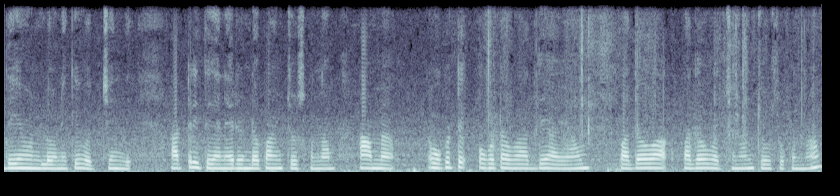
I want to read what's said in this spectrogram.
దేవునిలోనికి వచ్చింది. అట్రీతిగానే రెండో పాయింట్ చూసుకుందాం. ఆమె ఒకటి ఒకటవ అధ్యాయం పదవ పదవ వచనం చూసుకుందాం.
